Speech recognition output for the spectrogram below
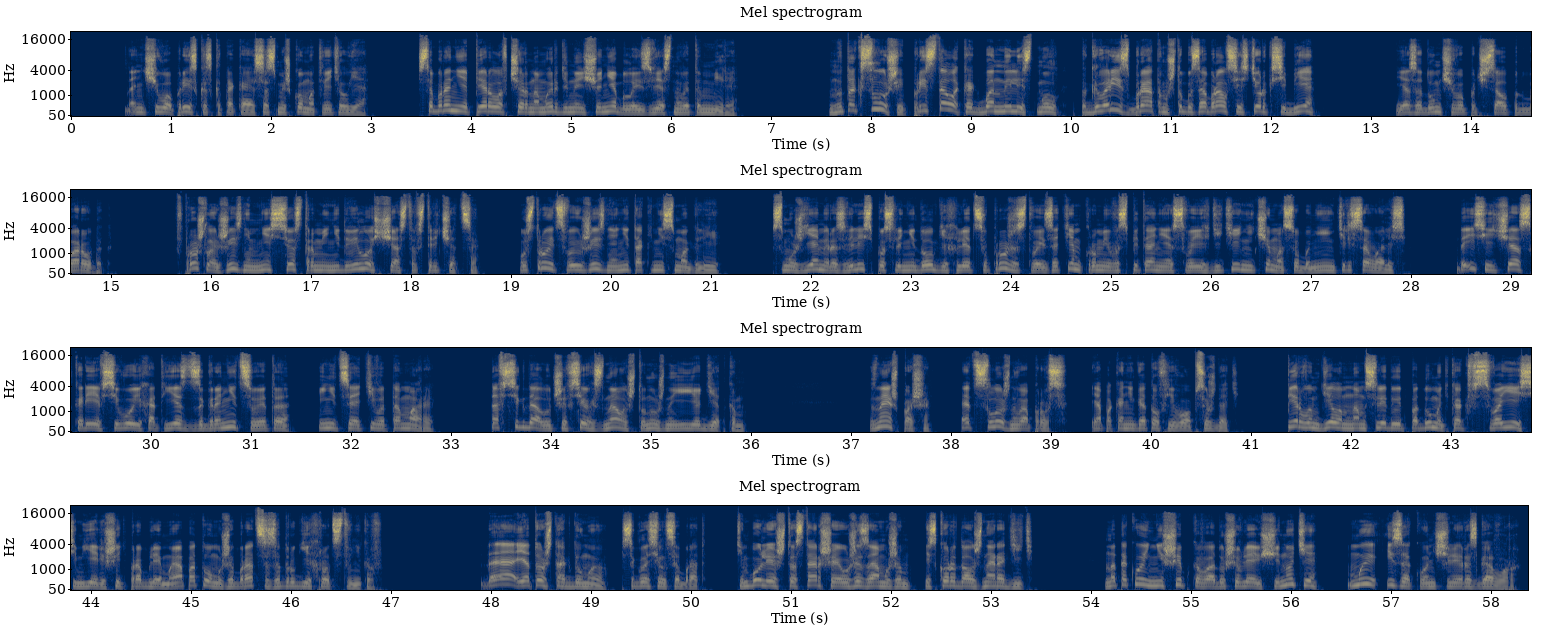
«Да ничего, присказка такая», — со смешком ответил я. Собрание перлов Черномырдина еще не было известно в этом мире. «Ну так слушай, пристала как банный лист, мол, поговори с братом, чтобы забрал сестер к себе». Я задумчиво почесал подбородок. В прошлой жизни мне с сестрами не довелось часто встречаться. Устроить свою жизнь они так не смогли. С мужьями развелись после недолгих лет супружества и затем, кроме воспитания своих детей, ничем особо не интересовались. Да и сейчас, скорее всего, их отъезд за границу — это инициатива Тамары. Та всегда лучше всех знала, что нужно ее деткам. Знаешь, Паша, это сложный вопрос. Я пока не готов его обсуждать. Первым делом нам следует подумать, как в своей семье решить проблемы, а потом уже браться за других родственников. Да, я тоже так думаю, согласился брат. Тем более, что старшая уже замужем и скоро должна родить. На такой не шибко воодушевляющей ноте мы и закончили разговор.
